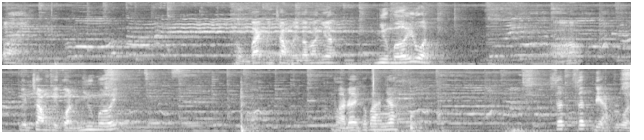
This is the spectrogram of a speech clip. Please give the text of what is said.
À thùng vách bên trong đây các bác nhá như mới luôn. Đó. Bên trong thì còn như mới. Đó. và đây các bác nhá. Rất rất đẹp luôn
